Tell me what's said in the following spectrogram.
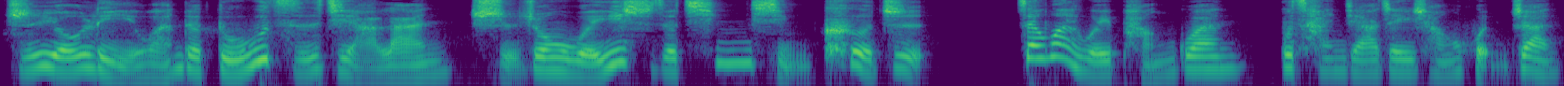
只有李纨的独子贾兰始终维持着清醒克制。在外围旁观，不参加这一场混战，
